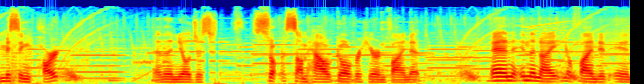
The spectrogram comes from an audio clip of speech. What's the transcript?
missing part? And then you'll just so somehow go over here and find it. And in the night, you'll find it in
